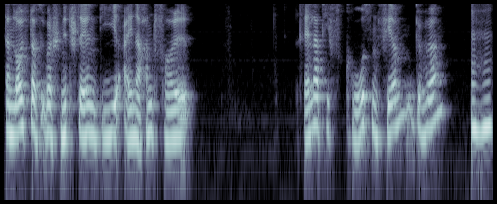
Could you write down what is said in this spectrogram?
dann läuft das über Schnittstellen, die eine Handvoll relativ großen Firmen gehören, Mhm.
